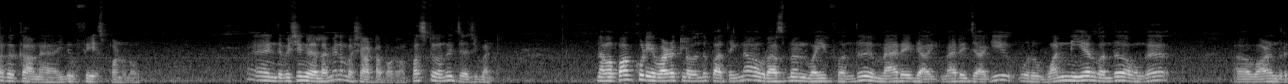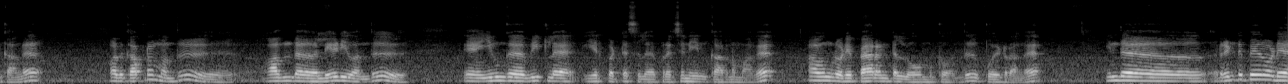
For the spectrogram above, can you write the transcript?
அதற்கான இது ஃபேஸ் பண்ணணும். இந்த விஷயங்கள் எல்லாமே நம்ம ஷார்ட்டாக பார்க்கலாம். ஃபஸ்ட்டு வந்து ஜட்ஜ்மெண்ட் நம்ம பார்க்கக்கூடிய வழக்கில் வந்து பார்த்திங்கன்னா ஒரு ஹஸ்பண்ட் ஒய்ஃப் வந்து மேரேஜ் ஆகி மேரேஜ் ஆகி ஒரு ஒன் இயர் வந்து அவங்க வாழ்ந்திருக்காங்க. அதுக்கப்புறம் வந்து அந்த லேடி வந்து இவங்க வீட்டில் ஏற்பட்ட சில பிரச்சனையின் காரணமாக அவங்களுடைய பேரண்டல் ஹோமுக்கு வந்து போயிடுறாங்க. இந்த ரெண்டு பேருடைய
